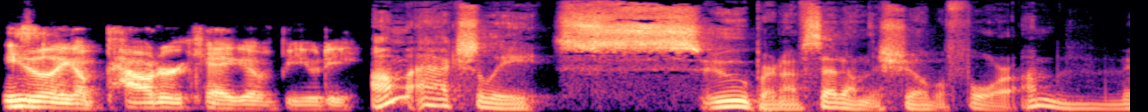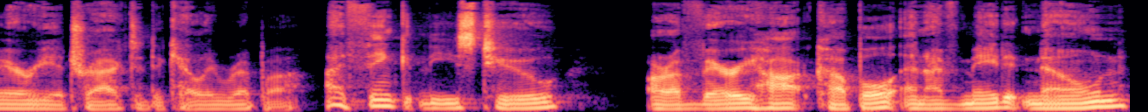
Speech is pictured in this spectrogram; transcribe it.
He's like a powder keg of beauty. I'm actually super, and I've said on the show before, I'm very attracted to Kelly Ripa. I think these two are a very hot couple, and I've made it known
